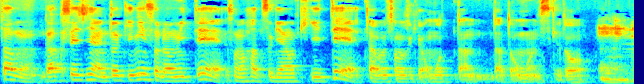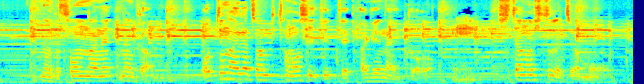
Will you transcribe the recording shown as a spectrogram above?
多分学生時代の時にそれを見てその発言を聞いて多分その時思ったんだと思うんですけどうん。なんかそんなねなんか大人がちゃんと楽しいって言ってあげないとうん。下の人たちはもう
